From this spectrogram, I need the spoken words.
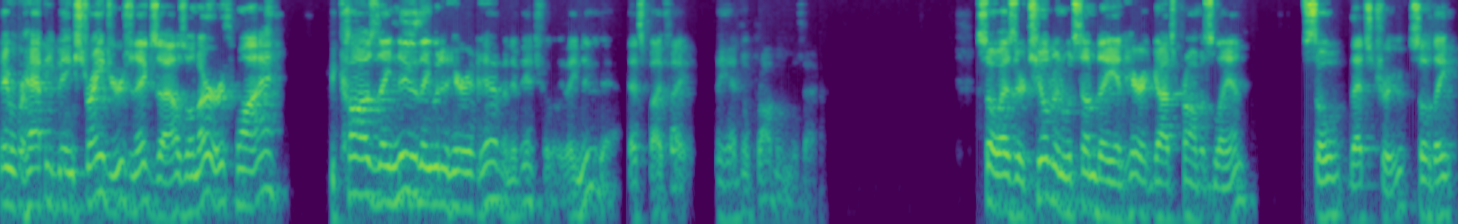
They were happy being strangers and exiles on earth. Why? Because they knew they would inherit heaven eventually. They knew that. That's by faith. They had no problem with that. So, as their children would someday inherit God's promised land, so that's true. So they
